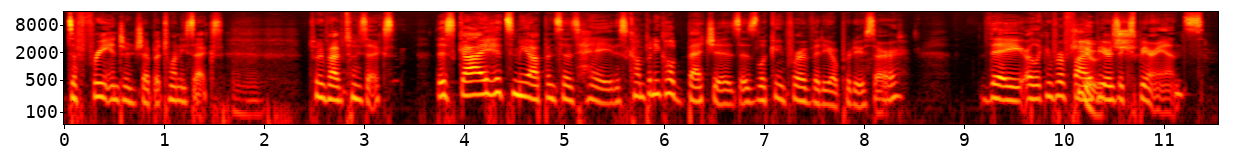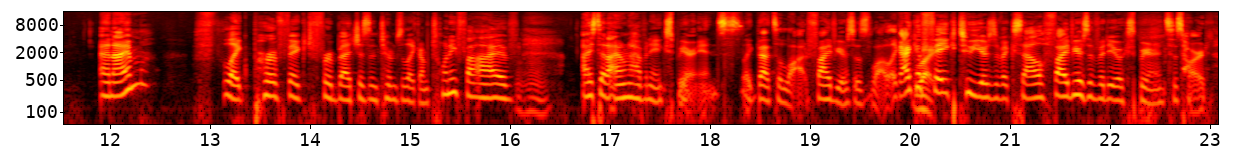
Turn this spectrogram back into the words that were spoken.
It's a free internship at 26, 25, 26. This guy hits me up and says, Hey, this company called Betches is looking for a video producer. They are looking for five years experience. And I'm f- like perfect for Betches in terms of like I'm 25. Mm-hmm. I said I don't have any experience. Like that's a lot. Five years is a lot. Like I could Right. fake two years of Excel. Five years of video experience is hard.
